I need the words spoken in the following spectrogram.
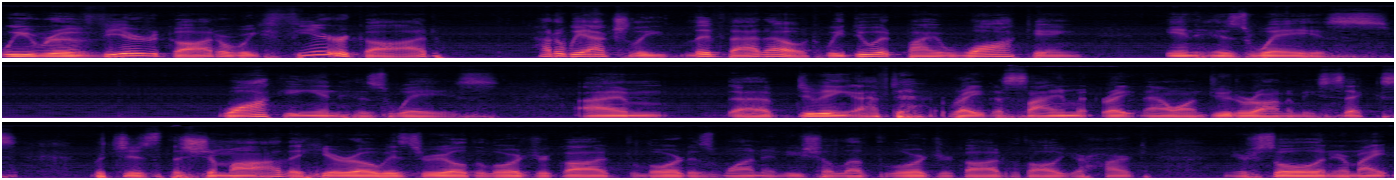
we revere God or we fear God. How do we actually live that out? We do it by walking in His ways. Walking in His ways. I'm uh, doing, I have to write an assignment right now on Deuteronomy 6 which is the Shema, the Hear O Israel, the Lord your God, the Lord is one, and you shall love the Lord your God with all your heart and your soul and your might.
